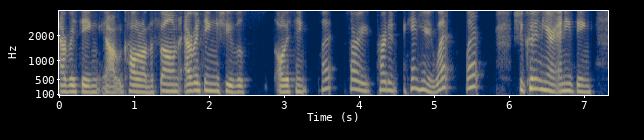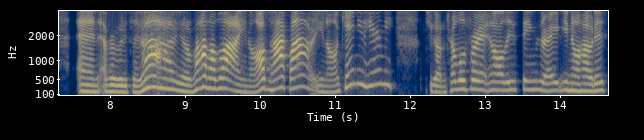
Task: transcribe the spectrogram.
everything, you know, I would call her on the phone, everything she was always saying, What? Sorry, pardon, I can't hear you. What? What? She couldn't hear anything. And everybody's like, ah, you know, blah, blah, blah, you know, I'll talk louder, you know, can't you hear me? She got in trouble for it and all these things, right? You know how it is.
